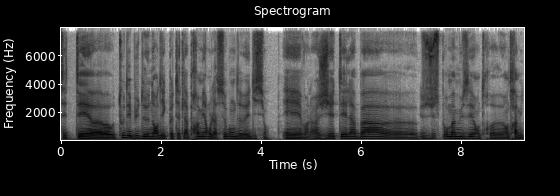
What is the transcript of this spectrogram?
C'était au tout début de Nordic, peut-être la première ou la seconde édition. Et voilà, j'y étais là-bas euh, juste pour m'amuser entre, amis.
